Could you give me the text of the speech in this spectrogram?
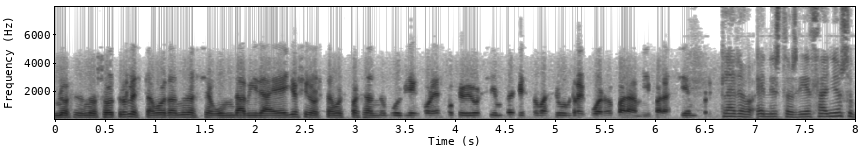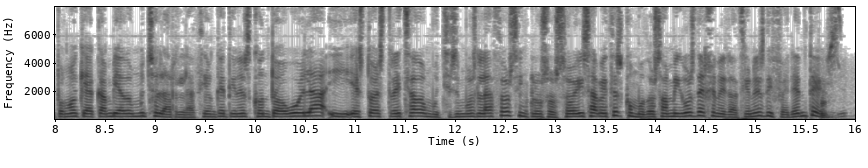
nos- nosotros le estamos dando una segunda vida a ellos y nos estamos pasando muy bien con eso porque digo siempre que esto va a ser un recuerdo para mí para siempre. Claro, en estos 10 años supongo que ha cambiado mucho la relación que tienes con tu abuela y esto ha estrechado muchísimos lazos, incluso sois a veces como dos amigos de generaciones diferentes.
